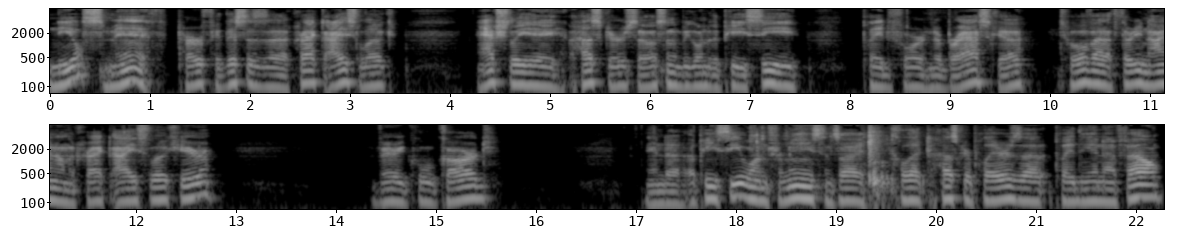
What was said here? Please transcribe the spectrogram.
Neil Smith. Perfect. This is a cracked ice look. Actually a Husker, so it's going to be going to the PC. Played for Nebraska. 12 out of 39 on the cracked ice look here. Very cool card. And uh, a PC one for me since I collect Husker players that played the NFL.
